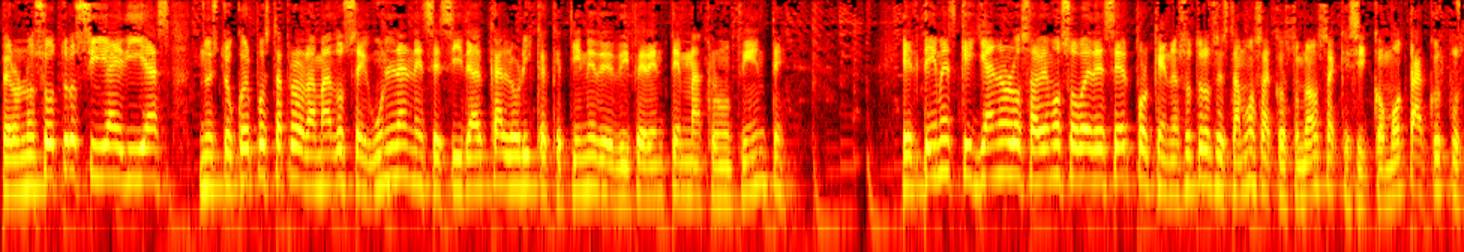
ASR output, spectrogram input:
Pero nosotros sí hay días, nuestro cuerpo está programado según la necesidad calórica que tiene de diferente macronutriente. El tema es que ya no lo sabemos obedecer porque nosotros estamos acostumbrados a que si como tacos, pues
